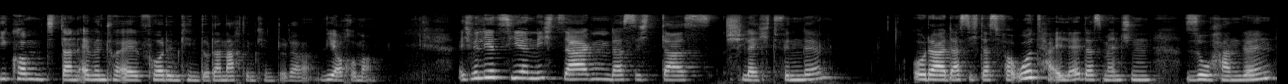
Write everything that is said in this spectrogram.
die kommt dann eventuell vor dem Kind oder nach dem Kind oder wie auch immer. Ich will jetzt hier nicht sagen, dass ich das schlecht finde oder dass ich das verurteile, dass Menschen so handeln.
